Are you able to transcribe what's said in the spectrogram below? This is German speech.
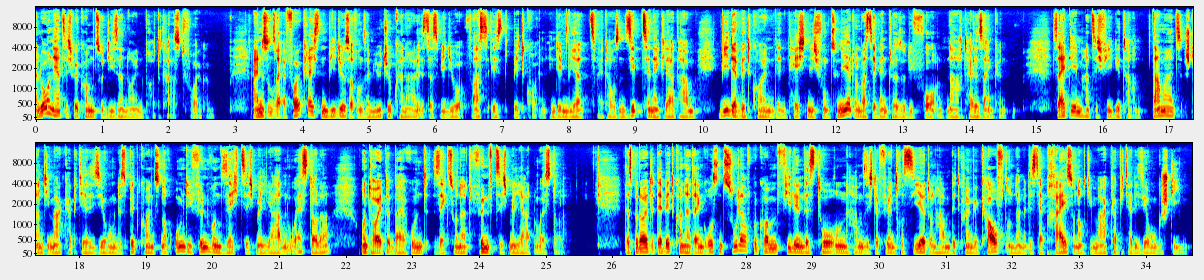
Hallo und herzlich willkommen zu dieser neuen Podcast-Folge. Eines unserer erfolgreichsten Videos auf unserem YouTube-Kanal ist das Video Was ist Bitcoin, in dem wir 2017 erklärt haben, wie der Bitcoin denn technisch funktioniert und was eventuell so die Vor- und Nachteile sein könnten. Seitdem hat sich viel getan. Damals stand die Marktkapitalisierung des Bitcoins noch um die 65 Milliarden US-Dollar und heute bei rund 650 Milliarden US-Dollar. Das bedeutet, der Bitcoin hat einen großen Zulauf bekommen. Viele Investoren haben sich dafür interessiert und haben Bitcoin gekauft und damit ist der Preis und auch die Marktkapitalisierung gestiegen.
